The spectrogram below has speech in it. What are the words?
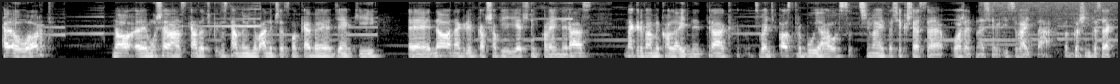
Hello World. No, e, muszę wam wskazać, zostałem nominowany przez Mokebę, dzięki. E, no, nagrywka w shopie jajecznej kolejny raz. Nagrywamy kolejny track, co będzie ostro bujał. Trzymajcie się krzesę, uważaj na siebie i słuchajcie, podgłośnijcie sobie jak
